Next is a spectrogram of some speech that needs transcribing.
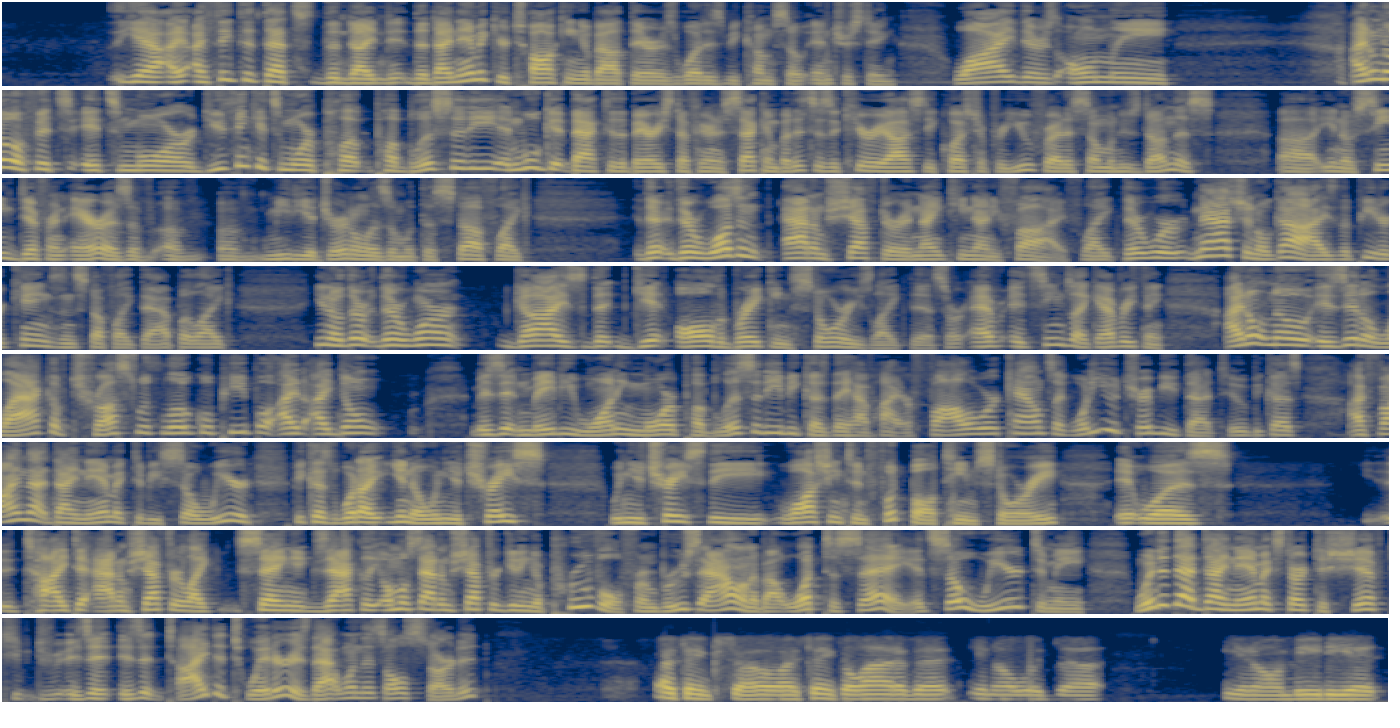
yeah, I, I think that that's the the dynamic you're talking about there is what has become so interesting. Why there's only I don't know if it's it's more. Do you think it's more pu- publicity? And we'll get back to the Berry stuff here in a second. But this is a curiosity question for you, Fred, as someone who's done this, uh, you know, seen different eras of, of of media journalism with this stuff. Like there there wasn't Adam Schefter in 1995. Like there were national guys, the Peter Kings and stuff like that. But like, you know, there there weren't guys that get all the breaking stories like this or ev- it seems like everything i don't know is it a lack of trust with local people i, I don't is it maybe wanting more publicity because they have higher follower counts? Like, what do you attribute that to? Because I find that dynamic to be so weird. Because what I, you know, when you trace when you trace the Washington football team story, it was tied to Adam Schefter, like saying exactly, almost Adam Schefter getting approval from Bruce Allen about what to say. It's so weird to me. When did that dynamic start to shift? Is it is it tied to Twitter? Is that when this all started? I think so. I think a lot of it, you know, with the, you know, immediate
